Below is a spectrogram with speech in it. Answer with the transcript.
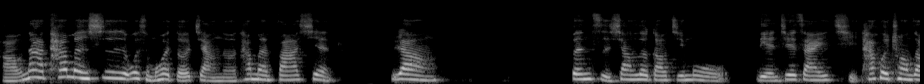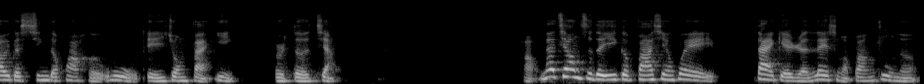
好，那他们是为什么会得奖呢？他们发现让分子像乐高积木连接在一起，它会创造一个新的化合物的一种反应而得奖。好，那这样子的一个发现会。带给人类什么帮助呢？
